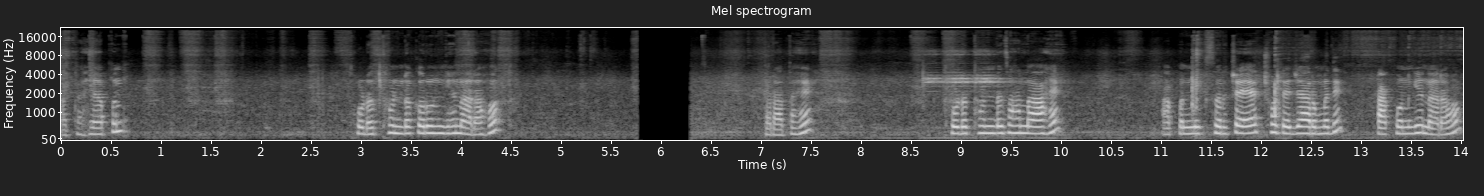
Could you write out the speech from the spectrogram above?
आता हे आपण थोडं थंड करून घेणार आहोत. तर आता हे थोडं थंड झालं आहे. आपण मिक्सरच्या या छोट्या जारमध्ये टाकून घेणार आहोत.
